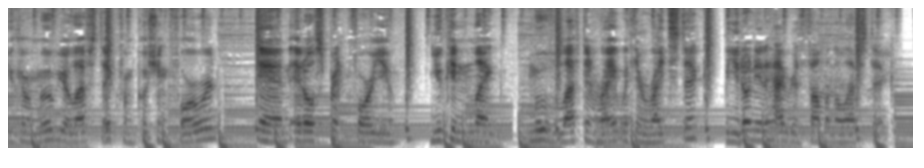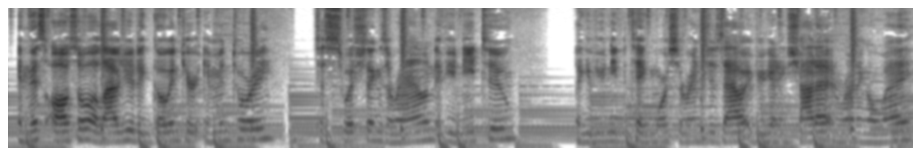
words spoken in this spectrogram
you can remove your left stick from pushing forward and it'll sprint for you. You can like move left and right with your right stick, but you don't need to have your thumb on the left stick. And this also allows you to go into your inventory to switch things around if you need to. Like if you need to take more syringes out if you're getting shot at and running away,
